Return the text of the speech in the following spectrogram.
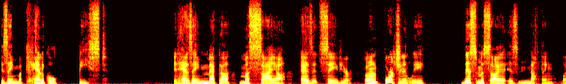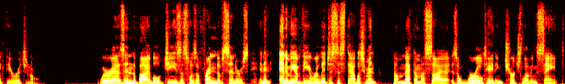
is a mechanical beast. It has a Mecha Messiah as its savior, but unfortunately, this Messiah is nothing like the original. Whereas in the Bible, Jesus was a friend of sinners and an enemy of the religious establishment, the Mecha Messiah is a world hating, church loving saint.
